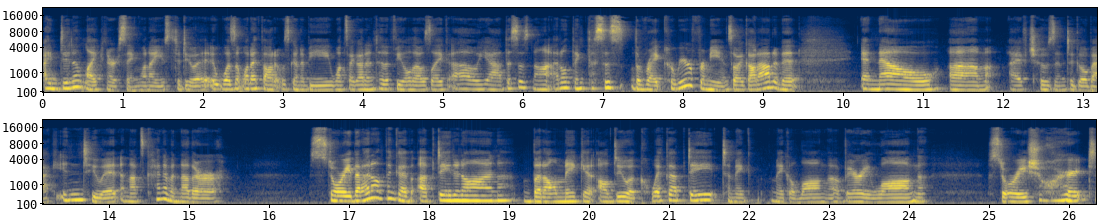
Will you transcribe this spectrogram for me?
I didn't like nursing when I used to do it. It wasn't what I thought it was going to be. Once I got into the field, I was like, oh, yeah, this is not, I don't think this is the right career for me. And so I got out of it. And now um, I've chosen to go back into it. And that's kind of another story that I don't think I've updated on, but I'll make it, I'll do a quick update to make make a long, a very long story short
